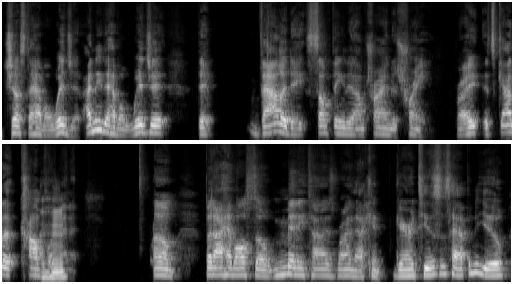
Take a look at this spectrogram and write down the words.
just to have a widget. I need to have a widget that validates something that I'm trying to train, right? It's got to complement mm-hmm. it. Um, but I have also many times, Brian, I can guarantee this has happened to you.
